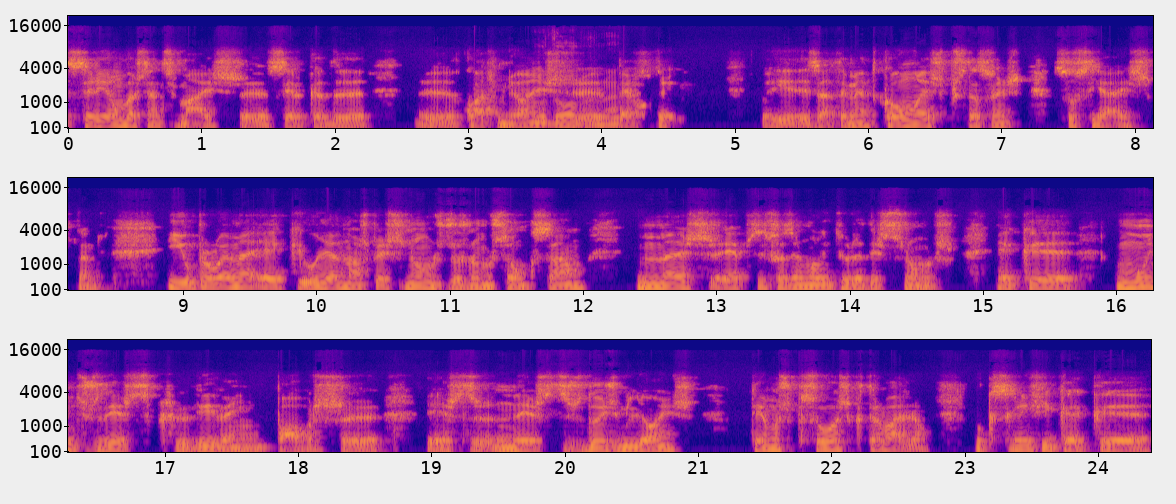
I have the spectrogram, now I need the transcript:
Seriam bastantes mais, cerca de 4 milhões, dobro, é? perto de exatamente com as prestações sociais. Portanto, e o problema é que, olhando nós para estes números, os números são o que são, mas é preciso fazer uma leitura destes números. É que muitos destes que vivem pobres, eh, estes, nestes 2 milhões, temos pessoas que trabalham, o que significa que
